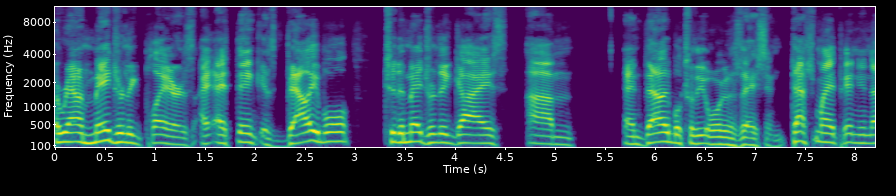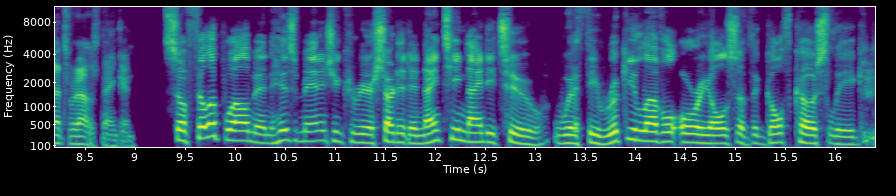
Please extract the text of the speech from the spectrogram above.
around major league players. I, I think is valuable to the major league guys. Um, and valuable to the organization. That's my opinion. That's what I was thinking. So Phillip Wellman, his managing career started in 1992 with the rookie level Orioles of the Gulf Coast League.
